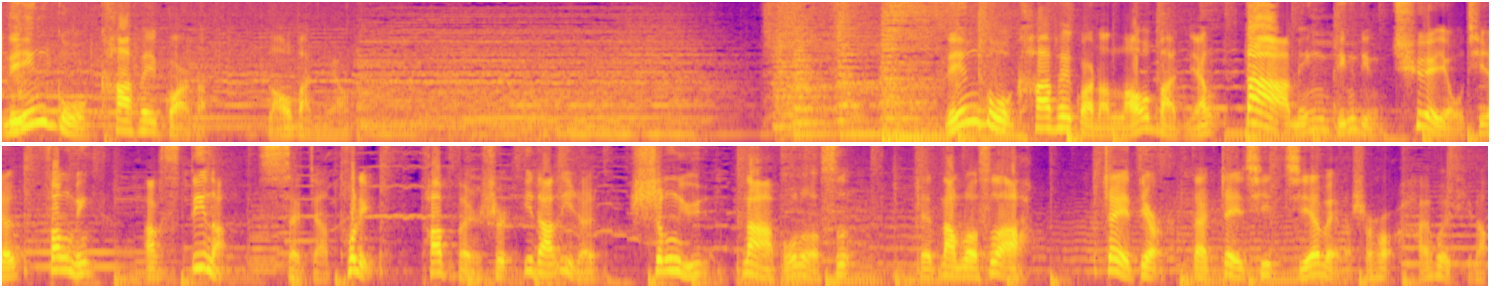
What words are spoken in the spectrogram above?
《林谷咖啡馆》的老板娘。林谷咖啡馆的老板娘大名鼎鼎，确有其人，芳名阿斯蒂娜·塞加托里。她本是意大利人，生于那不勒斯。这那不勒斯啊。这地儿在这期结尾的时候还会提到。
